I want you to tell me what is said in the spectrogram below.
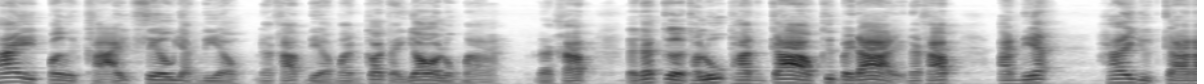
ให้เปิดขายเซลล์อย่างเดียวนะครับ เดี๋ยวมันก็จะย่อลงมานะครับ แต่ถ้าเกิดทะลุพันเขึ้นไปได้นะครับ อันเนี้ยให้หยุดการ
